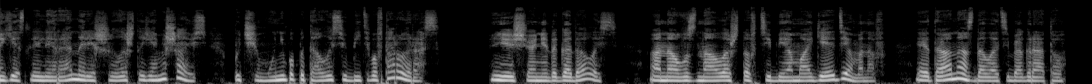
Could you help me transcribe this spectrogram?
если Лерена решила, что я мешаюсь, почему не попыталась убить во второй раз? Еще не догадалась? Она узнала, что в тебе магия демонов. Это она сдала тебя Грату.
